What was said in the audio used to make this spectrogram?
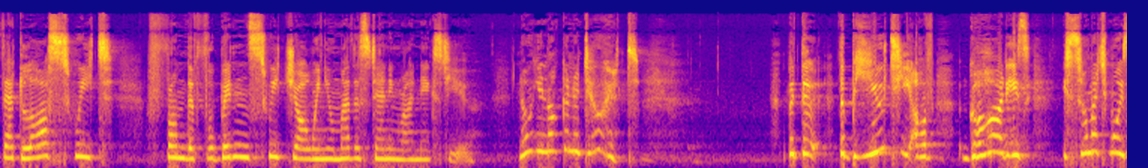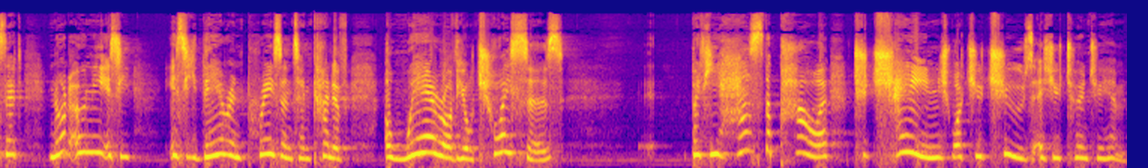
that last sweet from the forbidden sweet jar when your mother's standing right next to you. No, you're not going to do it. But the, the beauty of God is, is so much more is that not only is he, is he there and present and kind of aware of your choices, but he has the power to change what you choose as you turn to him.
